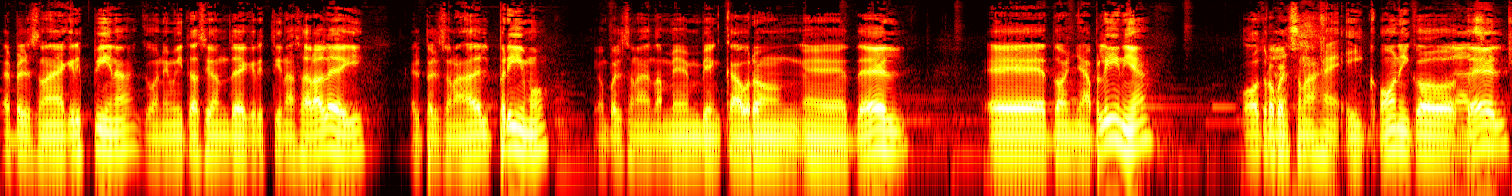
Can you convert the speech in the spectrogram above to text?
El personaje de Crispina, que es una imitación de Cristina Saralegui. El personaje del primo, un personaje también bien cabrón eh, de él. Eh, Doña Plinia, otro personaje icónico de él.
